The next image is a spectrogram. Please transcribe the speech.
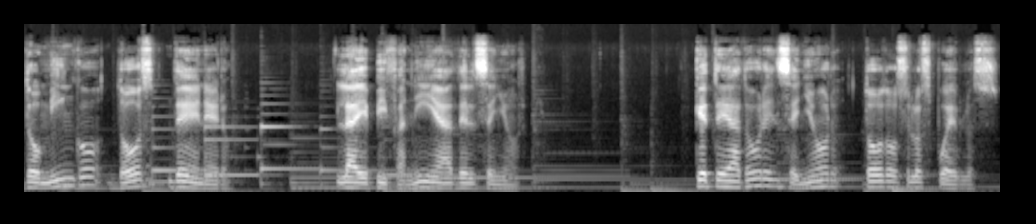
Domingo 2 de enero. La Epifanía del Señor. Que te adoren, Señor, todos los pueblos.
